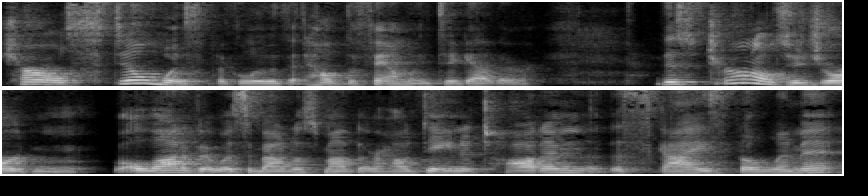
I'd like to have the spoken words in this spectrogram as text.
Charles still was the glue that held the family together. This journal to Jordan, a lot of it was about his mother, how Dana taught him that the sky's the limit.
